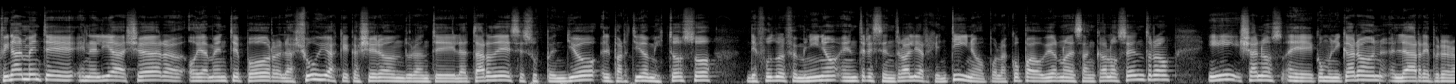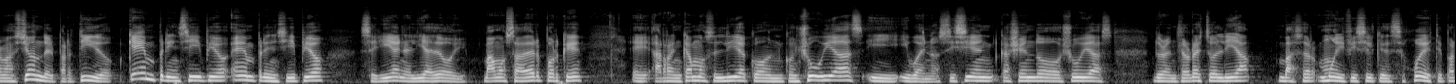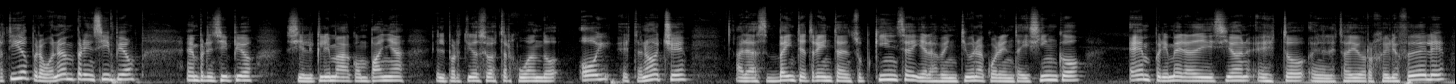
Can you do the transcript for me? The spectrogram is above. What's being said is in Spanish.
Finalmente, en el día de ayer, obviamente por las lluvias que cayeron durante la tarde, se suspendió el partido amistoso de fútbol femenino entre Central y Argentino por la Copa de Gobierno de San Carlos Centro y ya nos eh, comunicaron la reprogramación del partido, que en principio, en principio, sería en el día de hoy. Vamos a ver por qué eh, arrancamos el día con, lluvias y, y bueno, si siguen cayendo lluvias durante el resto del día, va a ser muy difícil que se juegue este partido, pero bueno, en principio, en principio, si el clima acompaña, el partido se va a estar jugando hoy, esta noche, a las 20.30 en sub 15 y a las 21.45 en primera división, esto en el estadio Rogelio Fedele,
